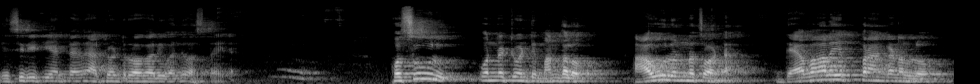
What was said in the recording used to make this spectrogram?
ఎసిడిటీ అంటే అటువంటి రోగాలు ఇవన్నీ వస్తాయట. పశువులు ఉన్నటువంటి మందలో ఆవులున్న చోట దేవాలయ ప్రాంగణంలో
